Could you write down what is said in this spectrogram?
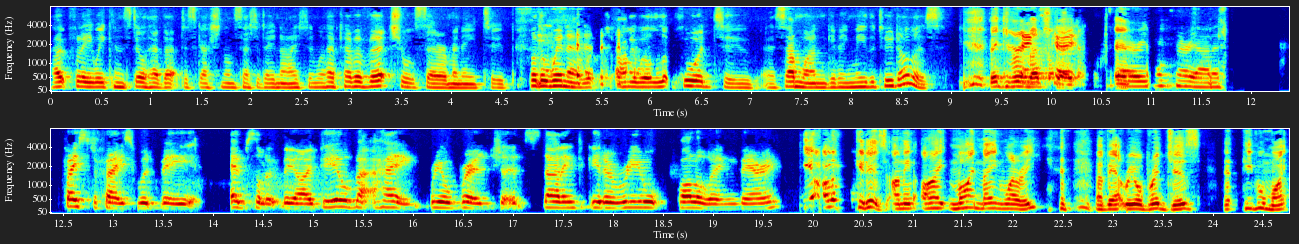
Hopefully, we can still have that discussion on Saturday night, and we'll have to have a virtual ceremony to for the winner, which I will look forward to uh, someone giving me the two dollars. Thank you very Thanks, much, Kate. Kate. Barry, thanks, Mariana face to face would be absolutely ideal. But hey, Real Bridge, it's starting to get a real following, Barry. Yeah, I look, it is. I mean, I my main worry about Real Bridge is that people might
